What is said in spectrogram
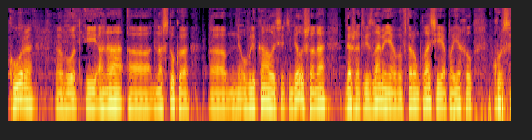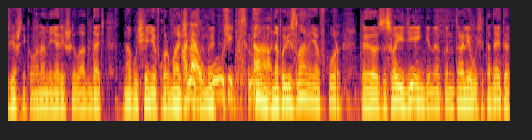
хора, вот, и она э, настолько э, увлекалась этим делом, что она даже отвезла меня во втором классе, я поехал в хор Свешникова, она меня решила отдать на обучение в хор мальчиков. Она мы... учительница? Да, она повезла меня в хор э, за свои деньги на, на троллейбусе. Тогда это,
